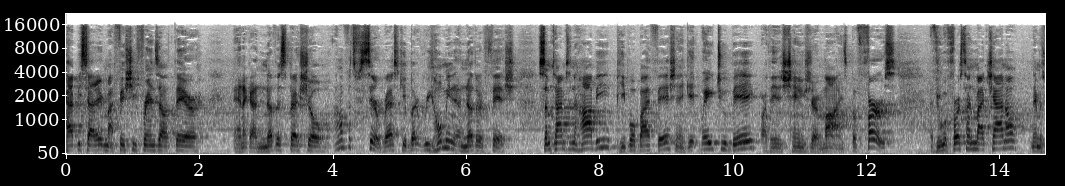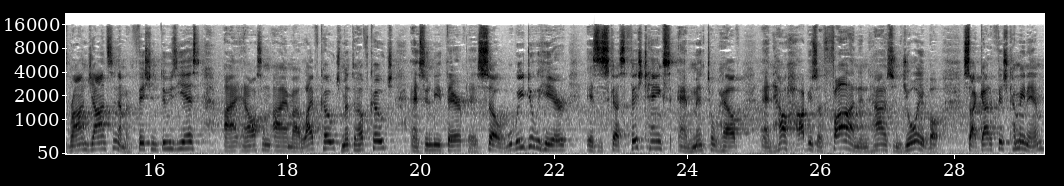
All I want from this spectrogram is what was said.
Happy Saturday, my fishy friends out there. And I got another special, I don't know if it's considered rescue, but rehoming another fish. Sometimes in the hobby, people buy fish and they get way too big or they just change their minds. But first, if you're first time to my channel, my name is Ron Johnson. I'm a fish enthusiast, I, and also I'm a life coach, mental health coach, and soon-to-be therapist. So what we do here is discuss fish tanks and mental health and how hobbies are fun and how it's enjoyable. So I got a fish coming in,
